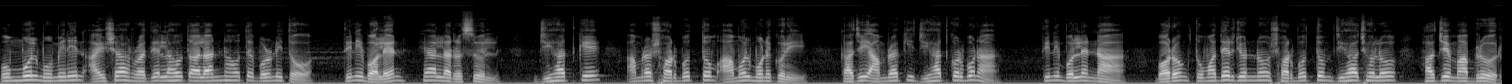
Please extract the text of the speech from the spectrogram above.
উম্মুল মুমিনিন আয়শাহ রদিয়াল্লাহ তাল্লাহ্ন হতে বর্ণিত। তিনি বলেন, হে আল্লাহ রসুল, জিহাদকে আমরা সর্বোত্তম আমল মনে করি, কাজেই আমরা কি জিহাদ করব না? তিনি বললেন, না, বরং তোমাদের জন্য সর্বোত্তম জিহাদ হল হাজে মাবরুর।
